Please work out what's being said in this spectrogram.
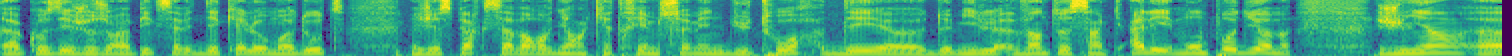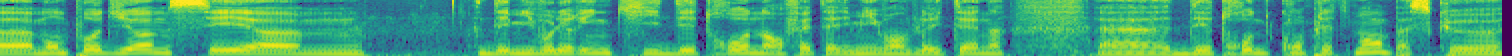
à cause des Jeux Olympiques, ça va être décalé au mois d'août. Mais j'espère que ça va revenir en quatrième semaine du Tour dès 2025. Euh, Allez, mon podium, Julien, euh, mon podium, c'est Demi Vollering qui détrône en fait Annemiek van Vleuten euh, détrône complètement parce que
